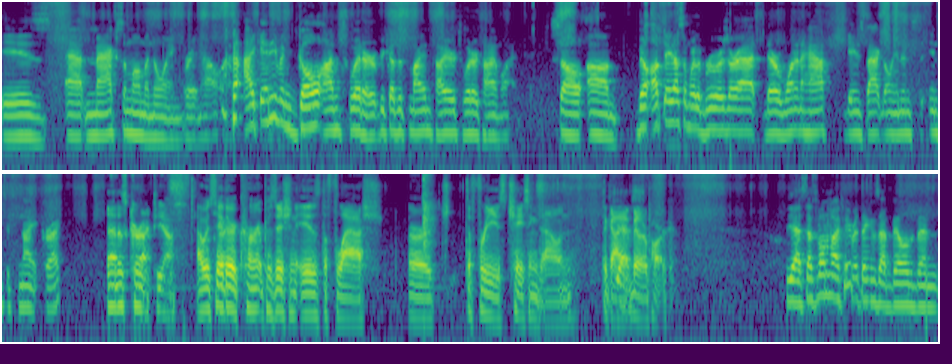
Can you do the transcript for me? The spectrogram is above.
is at maximum annoying right now. I can't even go on Twitter because it's my entire Twitter timeline. So, um, Bill, update us on where the Brewers are at. They're one and a half games back going into, into tonight, correct? That is correct. Yes. I would say their current position is the Flash or the Freeze chasing down the guy Yes. at Miller Park. Yes, that's one of my favorite things that Bill's been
